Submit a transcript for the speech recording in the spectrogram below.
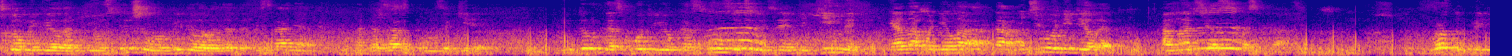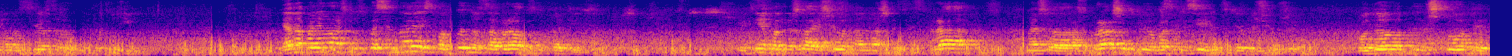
что мы делаем, и услышала, увидела вот это писание на казахском языке. И вдруг Господь ее коснулся через эти гимны, и она поняла, там ничего не делая, она сейчас спасена. Просто приняла сердце вот этот гимн. И она поняла, что спасена, и спокойно собралась уходить. И к ней подошла еще одна наша сестра, начала расспрашивать ее в воскресенье следующем же. Куда ты, что ты?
